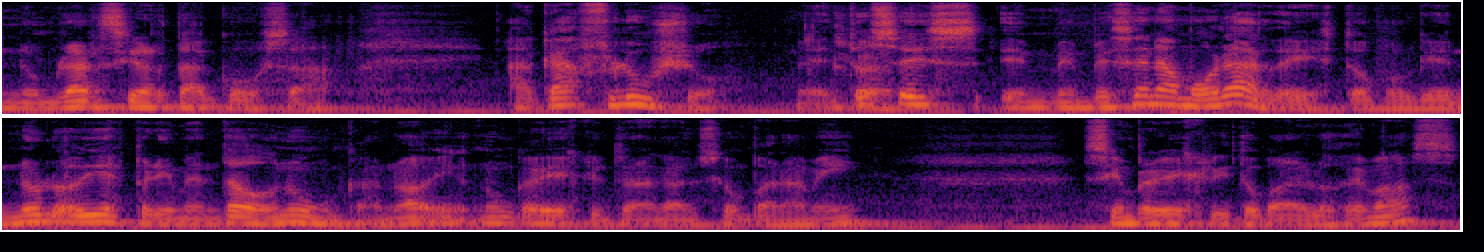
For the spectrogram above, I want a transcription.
nombrar cierta cosa. Acá fluyo. Entonces eh, me empecé a enamorar de esto, porque no lo había experimentado nunca, no había- nunca había escrito una canción para mí, siempre había escrito para los demás.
